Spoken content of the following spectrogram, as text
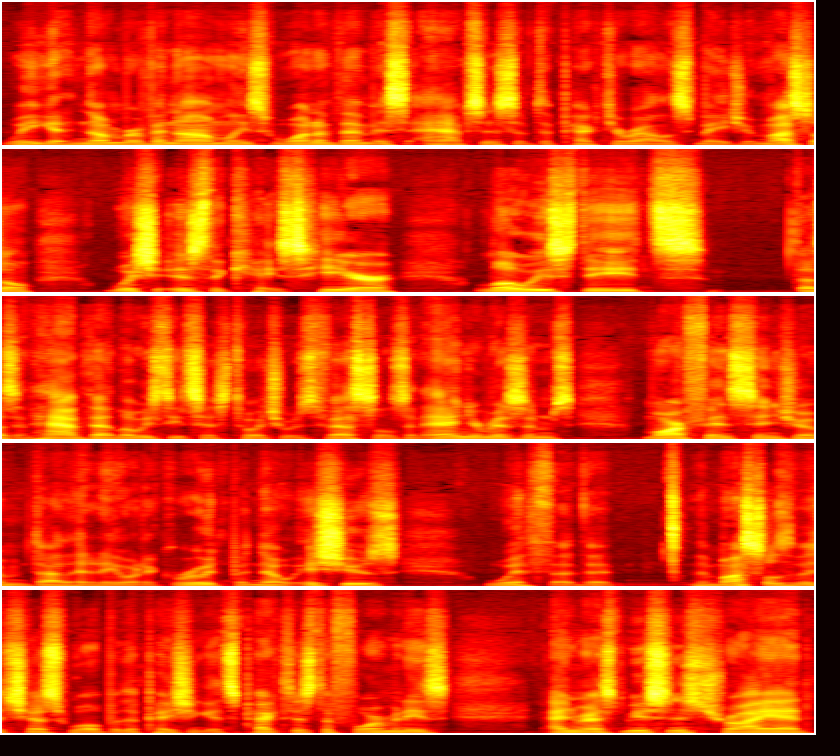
where you get a number of anomalies. One of them is absence of the pectoralis major muscle, which is the case here. Loeys Dietz doesn't have that. Loeys Dietz has tortuous vessels and aneurysms. Marfan syndrome, dilated aortic root, but no issues with uh, the, the muscles of the chest wall, but the patient gets pectus deformities. And Rasmussen's triad,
